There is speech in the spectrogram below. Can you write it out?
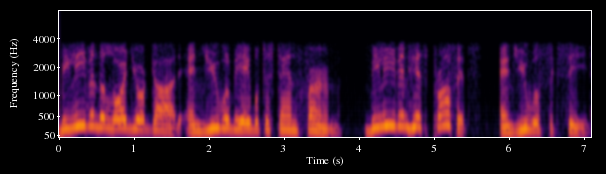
Believe in the Lord your God, and you will be able to stand firm. Believe in his prophets, and you will succeed.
